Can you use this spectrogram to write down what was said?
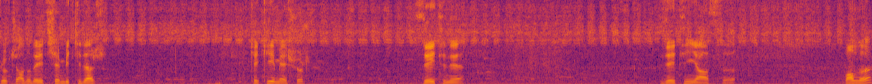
Gökçeada'da yetişen bitkiler kekiği meşhur. Zeytini, zeytinyağısı, balı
